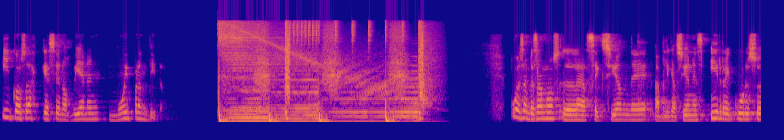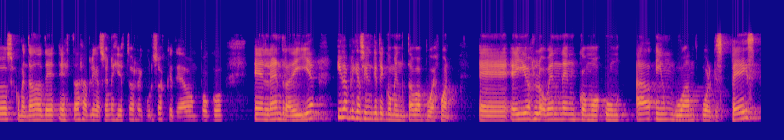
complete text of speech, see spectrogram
y cosas que se nos vienen muy prontito. Pues empezamos la sección de aplicaciones y recursos, comentándote estas aplicaciones y estos recursos que te daba un poco en la entradilla. Y la aplicación que te comentaba, pues bueno, eh, ellos lo venden como un all-in-one workspace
